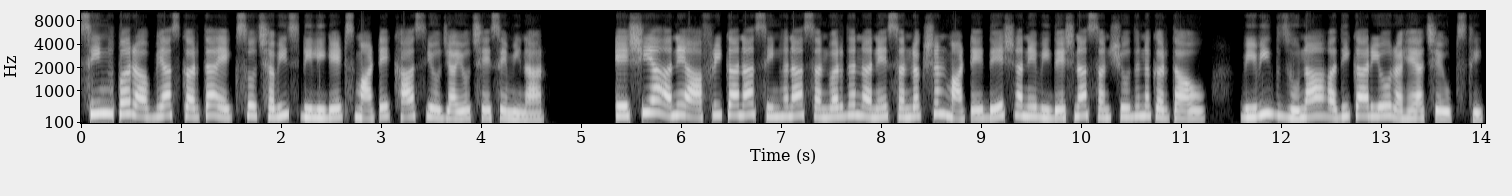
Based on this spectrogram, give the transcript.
સિંહ પર અભ્યાસ કરતા એકસો છવ્વીસ ડિલિગેટ્સ માટે ખાસ યોજાયો છે સેમિનાર. એશિયા અને આફ્રિકાના સિંહના સંવર્ધન અને સંરક્ષણ માટે દેશ અને વિદેશના સંશોધનકર્તાઓ વિવિધ જૂના અધિકારીઓ રહ્યા છે ઉપસ્થિત.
